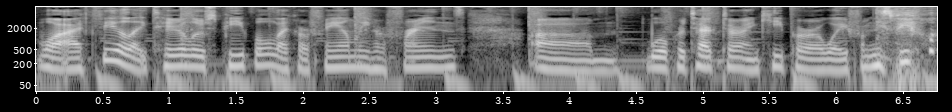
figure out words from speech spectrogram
well, I feel like Taylor's people, like her family, her friends, um, will protect her and keep her away from these people.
